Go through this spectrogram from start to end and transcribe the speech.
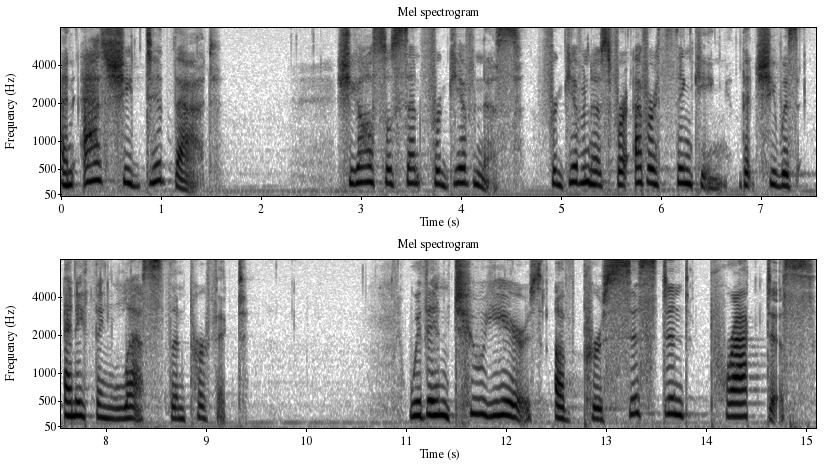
And as she did that, she also sent forgiveness forgiveness for ever thinking that she was anything less than perfect. within two years of persistent practice,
